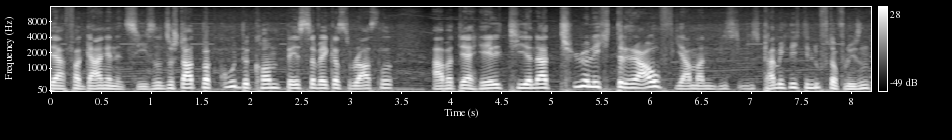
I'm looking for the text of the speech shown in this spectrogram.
der vergangenen Season. Unser Start war gut, wir kommen besser weg als Russell, aber der hält hier natürlich drauf. Ja, man, ich, ich kann mich nicht in Luft auflösen.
